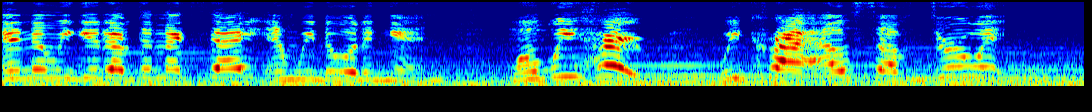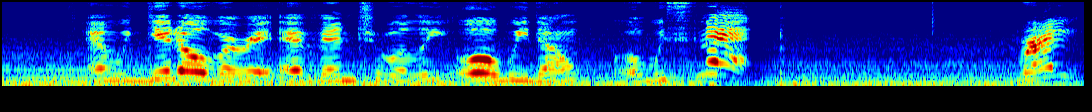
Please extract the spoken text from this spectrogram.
And then we get up the next day and we do it again. When we hurt, we cry ourselves through it and we get over it eventually, or we don't, or we snap. Right?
